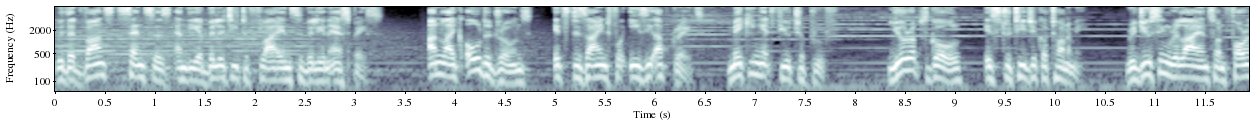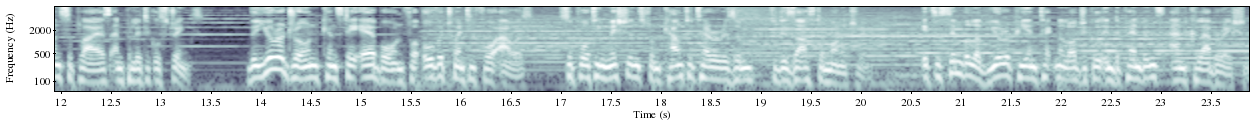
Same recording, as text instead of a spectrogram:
with advanced sensors and the ability to fly in civilian airspace. Unlike older drones, it's designed for easy upgrades, making it future-proof. Europe's goal is strategic autonomy, reducing reliance on foreign suppliers and political strings. The Eurodrone can stay airborne for over 24 hours, supporting missions from counterterrorism to disaster monitoring. It's a symbol of European technological independence and collaboration.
